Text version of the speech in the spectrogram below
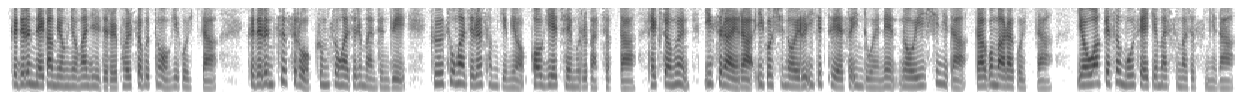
그들은 내가 명령한 일들을 벌써부터 어기고 있다. 그들은 스스로 금송아지를 만든 뒤 그 송아지를 섬기며 거기에 재물을 바쳤다. 백성은 이스라엘아 이것이 너희를 이집트에서 인도해낸 너희 신이다 라고 말하고 있다. 여호와께서 모세에게 말씀하셨습니다.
